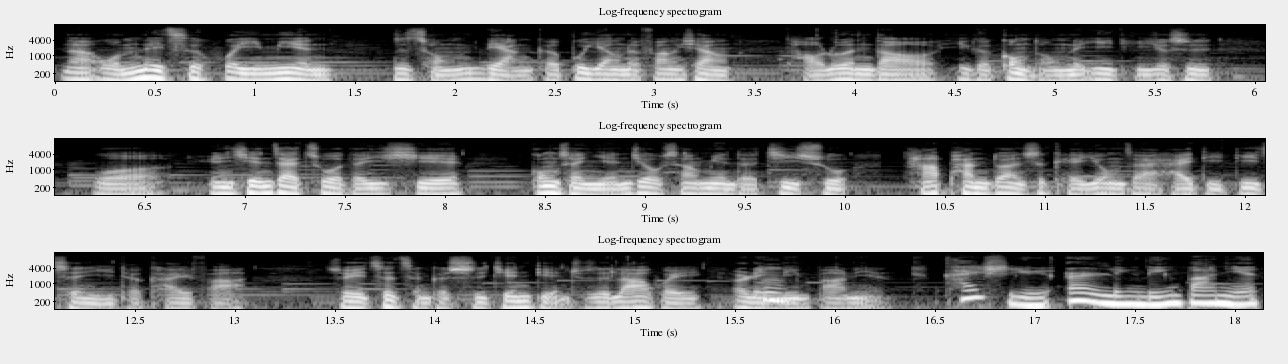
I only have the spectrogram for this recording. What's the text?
那我们那次会议面是从两个不一样的方向讨论到一个共同的议题，就是我原先在做的一些工程研究上面的技术，他判断是可以用在海底地震仪的开发。所以这整个时间点就是拉回二零零八年，开始于二零零八年，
